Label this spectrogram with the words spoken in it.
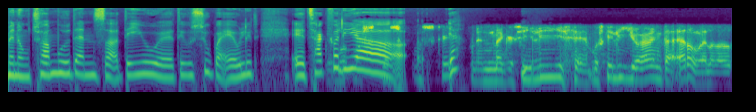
med nogle tomme uddannelser, og det er jo, øh, det er jo super ærgerligt. Øh, tak for lige at... Måske, ja. men man kan sige lige, måske lige Jørgen, der er der jo allerede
